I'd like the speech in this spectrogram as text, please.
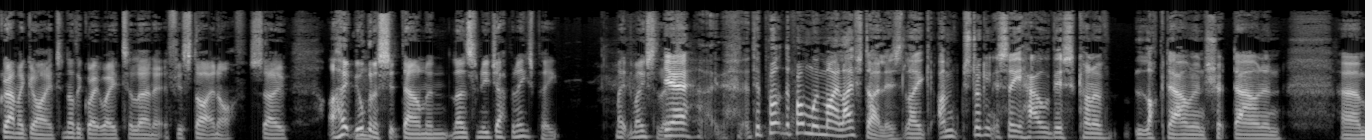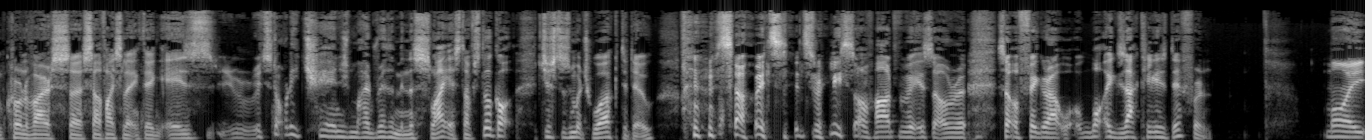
Grammar Guide, another great way to learn it if you're starting off. So I hope you're going to sit down and learn some new Japanese, Pete. Make the most of it. Yeah, the pro- the problem with my lifestyle is like I'm struggling to see how this kind of lockdown and shutdown and um, coronavirus uh, self isolating thing is. It's not really changed my rhythm in the slightest. I've still got just as much work to do, so it's it's really sort of hard for me to sort of sort of figure out what, what exactly is different. my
